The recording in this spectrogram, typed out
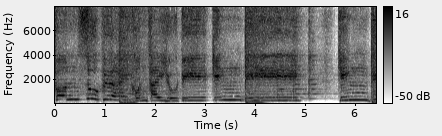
ชนสู้เพื่อให้คนไทยอยู่ดี กินดี กินดี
